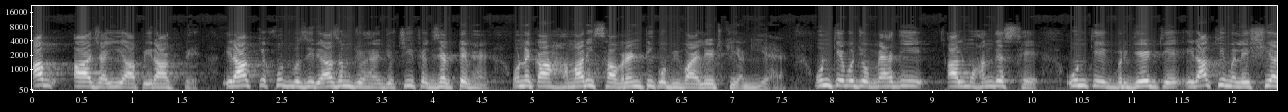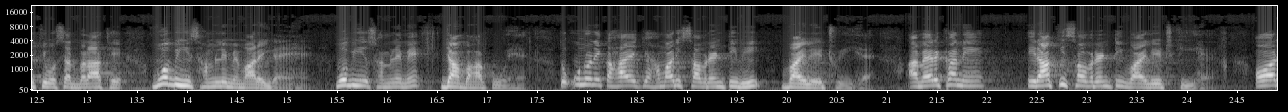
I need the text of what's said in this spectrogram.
اب آ جائیے آپ عراق پہ۔ عراق کے خود وزیر اعظم جو ہیں، جو چیف ایگزیکٹو ہیں، انہوں نے کہا ہماری ساورنٹی کو بھی وائلیٹ کیا گیا ہے۔ ان کے وہ جو مہدی المہندس تھے، ان کے ایک بریگیڈ کے عراقی ملیشیا کے وہ سربراہ تھے، وہ بھی اس حملے میں مارے گئے ہیں۔ وہ بھی اس حملے میں جان بحق ہوئے ہیں۔ تو انہوں نے کہا ہے کہ ہماری ساورنٹی بھی وائلیٹ ہوئی ہے۔ امریکہ نے عراقی ساورنٹی وائلیٹ کی ہے۔ اور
